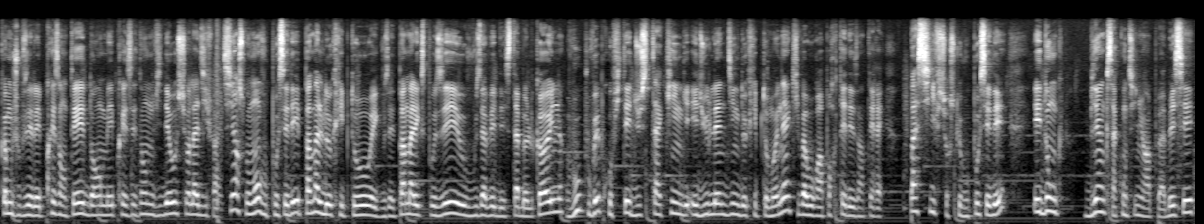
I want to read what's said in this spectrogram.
comme je vous ai les présenté dans mes précédentes vidéos sur la DeFi. Si en ce moment vous possédez pas mal de crypto et que vous êtes pas mal exposé ou vous avez des stablecoins, vous pouvez profiter du stacking et du lending de crypto-monnaies qui va vous rapporter des intérêts passifs sur ce que vous possédez et donc bien que ça continue un peu à baisser,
